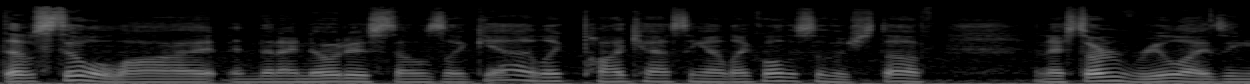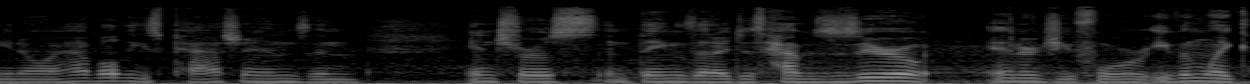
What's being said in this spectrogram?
that was still a lot and then I noticed I was like, yeah, I like podcasting, I like all this other stuff and I started realizing, you know, I have all these passions and interests and things that I just have zero energy for, even like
